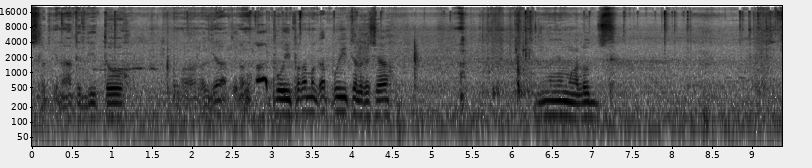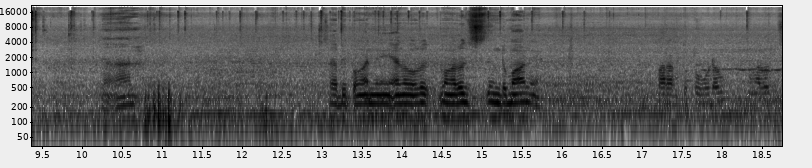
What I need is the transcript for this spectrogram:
Tapos lagyan natin dito. Uh, lagyan natin ng apoy para mag-apoy talaga siya. Lang yung mga loads. Yan. Sabi pa nga ni ano, mga loads yung dumaan eh. Parang totoo daw mga loads.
